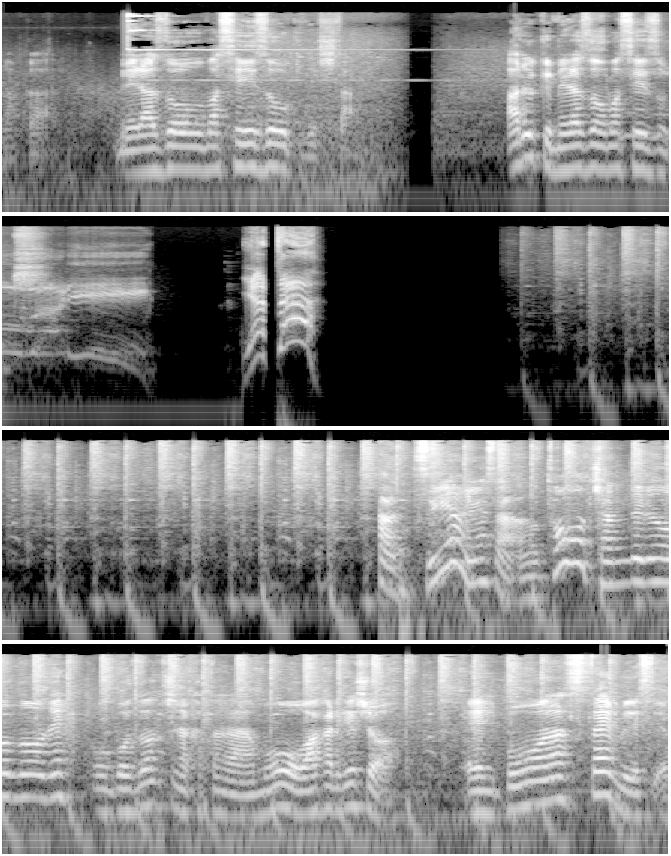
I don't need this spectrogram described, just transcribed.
なんか、メラゾーマ製造機でした。歩くメラゾーマ製造機。やったあ次は皆さん、あの、当チャンネルのね、ご存知の方ならもうお分かりでしょう。えー、ボーナスタイムですよ。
